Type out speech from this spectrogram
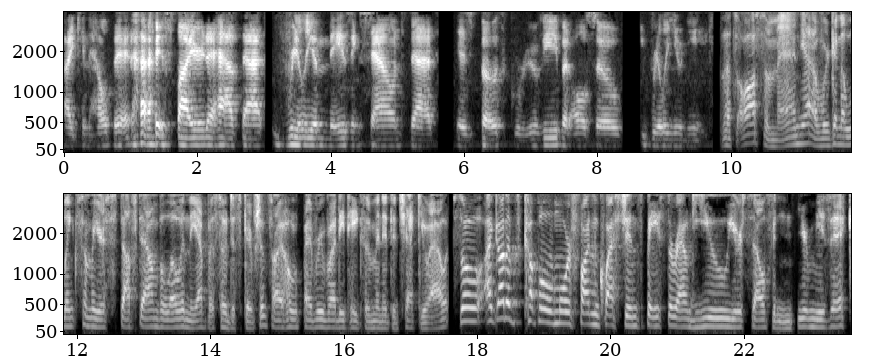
I can help it, I aspire to have that really amazing sound that is both groovy but also really unique. That's awesome, man. Yeah, we're going to link some of your stuff down below in the episode description. So I hope everybody takes a minute to check you out. So I got a couple more fun questions based around you, yourself, and your music.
